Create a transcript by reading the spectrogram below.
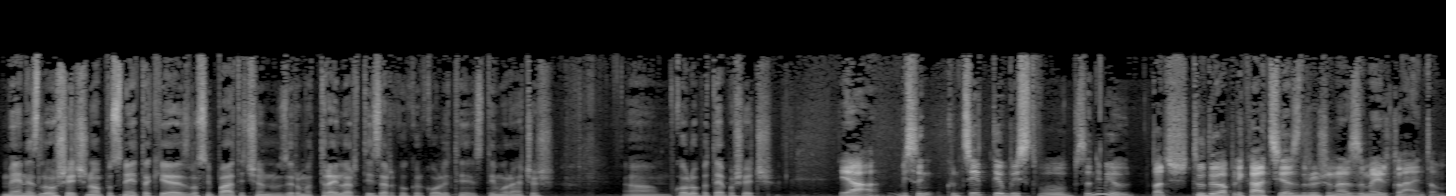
meni je zelo všeč. No, posnetek je zelo simpatičen, oziroma trailer, teaser, kako koli ti s tem rečeš. Um, Kolo pa te všeč? Ja, mislim, koncept je v bistvu zanimiv. Pač tudi aplikacija združena z mail klientom,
